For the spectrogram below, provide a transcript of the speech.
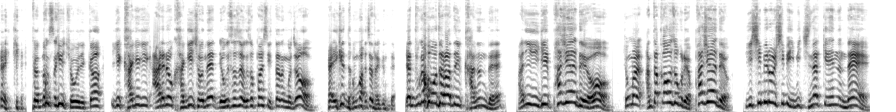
이렇게 변동성이 좋으니까 이게 가격이 아래로 가기 전에 여기 서서 여기서 팔 수 있다는 거죠. 야, 이게 너무하잖아 근데. 야 누가 보더라도 가는데. 아니 이게 파셔야 돼요. 정말 안타까워서 그래요. 파셔야 돼요. 이게 11월 10일 이미 지났긴 했는데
